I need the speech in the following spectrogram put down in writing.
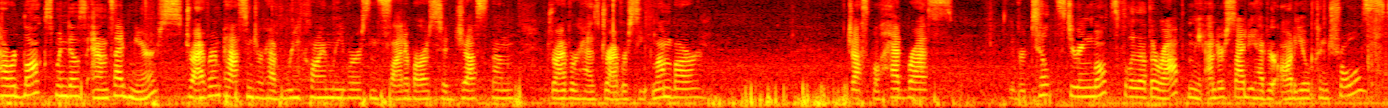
Powered locks, windows, and side mirrors. Driver and passenger have recline levers and slider bars to adjust them. Driver has driver seat lumbar, adjustable headrests, you have your tilt steering wheel, it's fully leather wrapped. On the underside, you have your audio controls.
